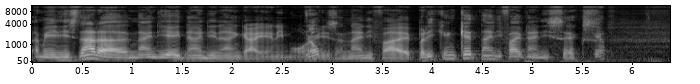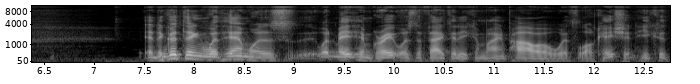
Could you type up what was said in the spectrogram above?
I mean, he's not a 98 99 guy anymore. Nope. He's a 95, but he can get 95 96. Yep. And the good thing with him was what made him great was the fact that he combined power with location. He could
